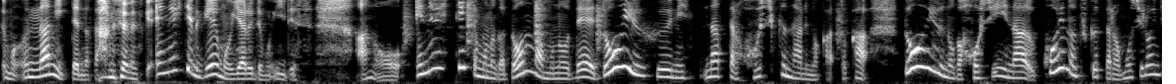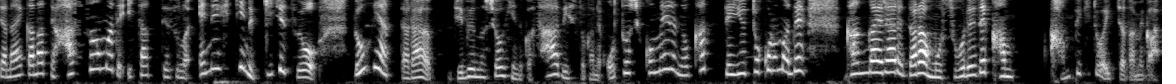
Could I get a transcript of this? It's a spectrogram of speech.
でも、何言ってんだって話じゃないですけど、NFT のゲームをやるでもいいです。あの、NFT ってものがどんなもので、どういう風になったら欲しくなるのかとか、どういうのが欲しいな、こういうのを作ったら面白いんじゃないかなって発想まで至って、その NFT の技術をどうやったら自分の商品とかサービスとかに落とし込めるのかっていうところまで考えられたら、もうそれで完完璧とは言っちゃダメか。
